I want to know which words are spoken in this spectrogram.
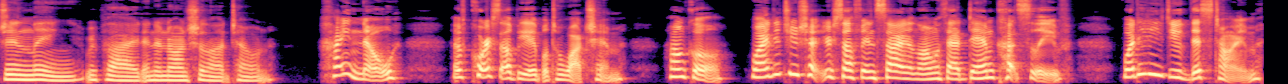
Jin Ling replied in a nonchalant tone. I know. Of course I'll be able to watch him. Uncle, why did you shut yourself inside along with that damn cut sleeve? What did he do this time?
